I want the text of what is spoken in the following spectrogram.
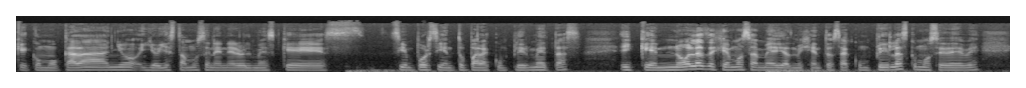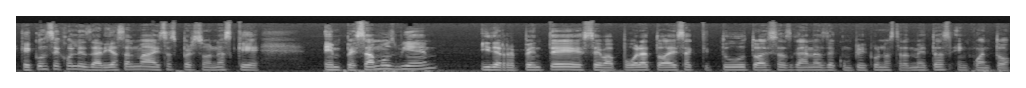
que como cada año, y hoy estamos en enero, el mes que es 100% para cumplir metas y que no las dejemos a medias, mi gente, o sea, cumplirlas como se debe. ¿Qué consejo les darías, Alma, a esas personas que empezamos bien y de repente se evapora toda esa actitud, todas esas ganas de cumplir con nuestras metas en cuanto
